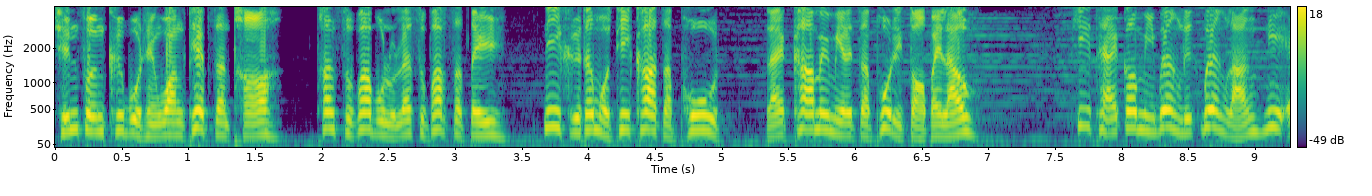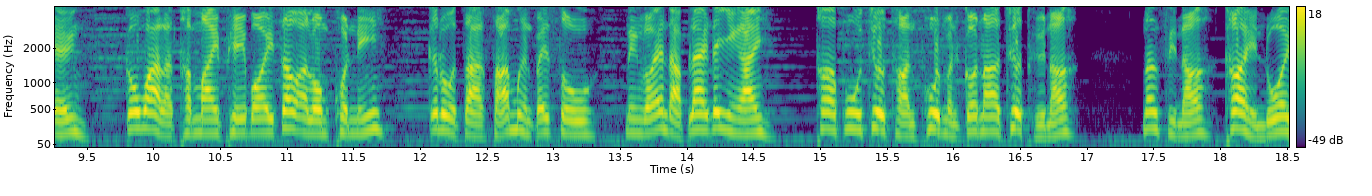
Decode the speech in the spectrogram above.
ชินเฟิงคือบุตรแห่งวังเทพจันทรา ท่านสุภาพบุรุษและสุภาพสตรี นี่คือทั้งหมดที่ข้าจะพูด และข้าไม่มีอะไรจะพูดอีกต่อไปแล้ว ที่แท้ก็มีเบื้องลึกเบื้องหลังนี่เอง ก็ว่าล่ะทำไมเพย์บอยเจ้าอารมณ์คนนี้ กระโดดจาก30,000ไปสู่100อันดับแรกได้ยังไง ถ้าผู้เชี่ยวชาญพูดมันก็น่าเชื่อถือนะ นั่นสินะข้าเห็นด้วย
